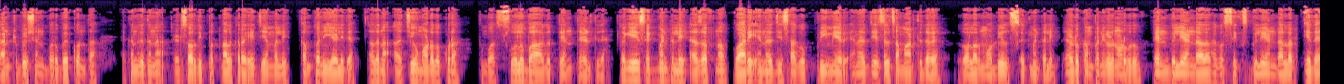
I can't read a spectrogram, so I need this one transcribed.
ಕಾಂಟ್ರಿಬ್ಯೂಷನ್ ಬರಬೇಕು ಅಂತ. ಯಾಕಂದ್ರೆ ಇದನ್ನ ಎರಡ್ ಸಾವಿರದ ಇಪ್ಪತ್ನಾಲ್ಕರ ಎ ಜಿ ಎಂ ಅಲ್ಲಿ ಕಂಪನಿ ಹೇಳಿದೆ. ಅದನ್ನ ಅಚೀವ್ ಮಾಡೋದು ಕೂಡ ತುಂಬಾ ಸುಲಭ ಆಗುತ್ತೆ ಅಂತ ಹೇಳ್ತಿದೆ. ಹಾಗೆ ಈ ಸೆಗ್ಮೆಂಟ್ ಅಲ್ಲಿ ಆಸ್ ಆಫ್ ನಾವು ವಾರಿ ಎನರ್ಜೀಸ್ ಹಾಗೂ ಪ್ರೀಮಿಯರ್ ಎನರ್ಜಿ ಕೆಲಸ ಮಾಡ್ತಿದ್ದಾವೆ. ಸೋಲಾರ್ ಮಾಡ್ಯೂಲ್ಸ್ ಸೆಗ್ಮೆಂಟ್ ಅಲ್ಲಿ. ಎರಡು ಕಂಪನಿಗಳು ನೋಡಬಹುದು ಟೆನ್ ಬಿಲಿಯನ್ ಡಾಲರ್ ಹಾಗೂ ಸಿಕ್ಸ್ ಬಿಲಿಯನ್ ಡಾಲರ್ ಇದೆ.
